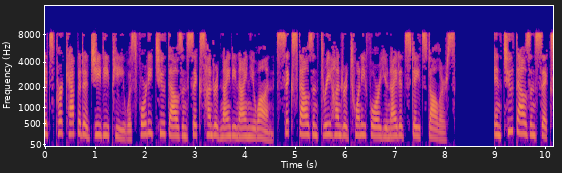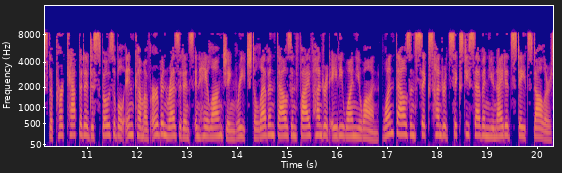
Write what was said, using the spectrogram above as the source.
Its per capita GDP was 42,699 yuan, 6,324 United States dollars. In 2006 the per capita disposable income of urban residents in Heilongjiang reached 11,581 yuan 1,667 United States dollars,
